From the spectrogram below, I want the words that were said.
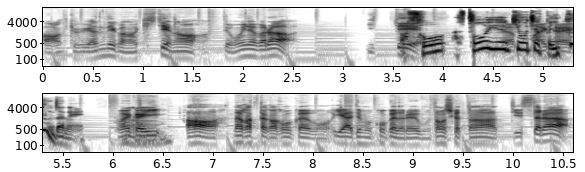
あ、あの曲やんねえかな、聴きてえなって思いながら行ってあ、そう、そういう気持ちやっぱ行くんだね。毎回うん、ああ、なかったか、今回も。いや、でも今回のライブも楽しかったなって言ってたら、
